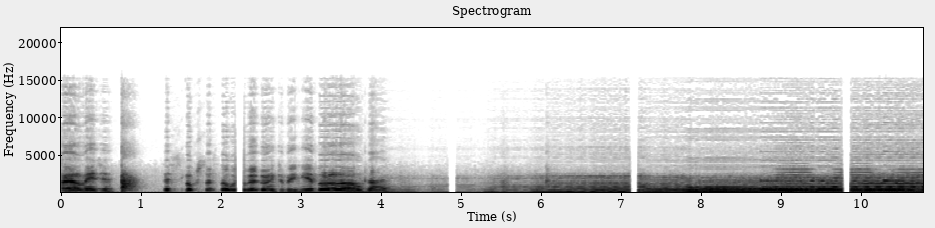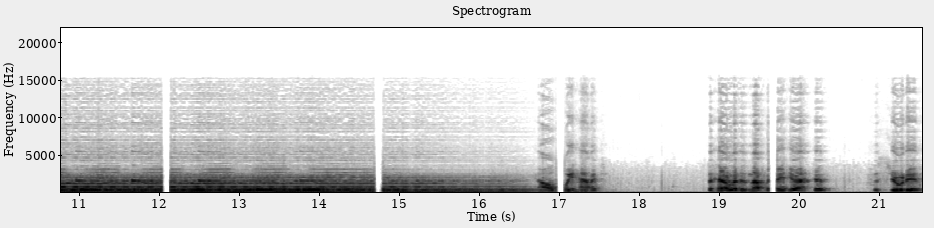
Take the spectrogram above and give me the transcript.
Well, Major, this looks as though we're going to be here for a long time. Have it. The helmet is not radioactive. The suit is.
